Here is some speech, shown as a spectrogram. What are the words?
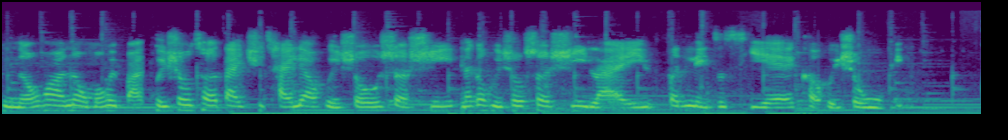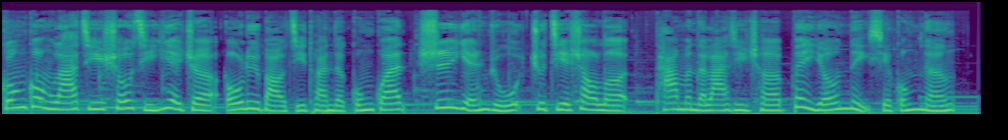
品的话，那我们会把回收车带去材料回收设施。那个回收设施来分类这些可回收物品。公共垃圾收集业者欧绿宝集团的公关施延如就介绍了他们的垃圾车备有哪些功能。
